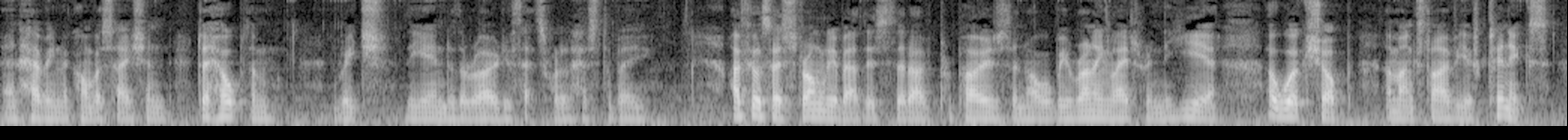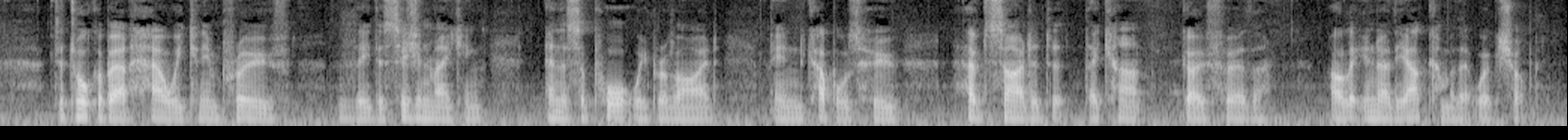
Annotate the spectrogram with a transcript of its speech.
and having the conversation to help them reach the end of the road if that's what it has to be. I feel so strongly about this that I've proposed and I will be running later in the year a workshop amongst IVF clinics to talk about how we can improve the decision making and the support we provide in couples who have decided that they can't go further. I'll let you know the outcome of that workshop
